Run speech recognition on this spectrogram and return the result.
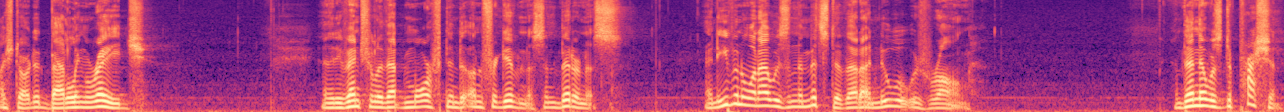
I started battling rage. And that eventually that morphed into unforgiveness and bitterness. And even when I was in the midst of that, I knew it was wrong. And then there was depression,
